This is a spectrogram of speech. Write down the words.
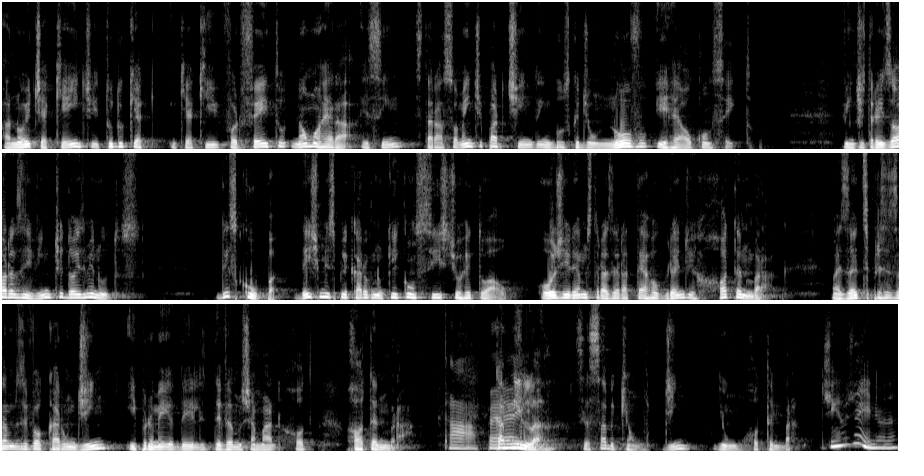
A noite é quente e tudo que aqui, que aqui for feito não morrerá, e sim estará somente partindo em busca de um novo e real conceito. 23 horas e 22 minutos. Desculpa, deixe-me explicar no que consiste o ritual. Hoje iremos trazer à Terra o grande Rottenbra, mas antes precisamos invocar um Jin e por meio dele devemos chamar Rot Rottenbra. Tá, pera Camila, você sabe o que é um Jin e um Rottenbra? aí. Tinha o gênio, né?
